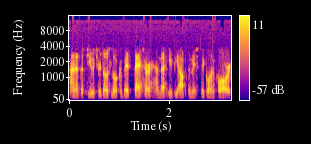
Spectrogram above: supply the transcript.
and that the future does look a bit better and that he'd be optimistic going forward.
